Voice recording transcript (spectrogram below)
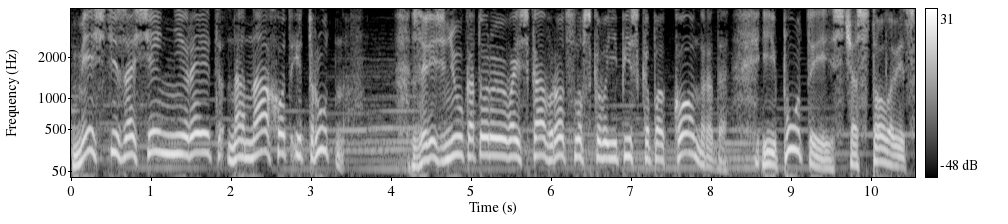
Мести за осенний рейд на Наход и Трутнов, за резню, которую войска вроцлавского епископа Конрада и Путы из Частоловец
